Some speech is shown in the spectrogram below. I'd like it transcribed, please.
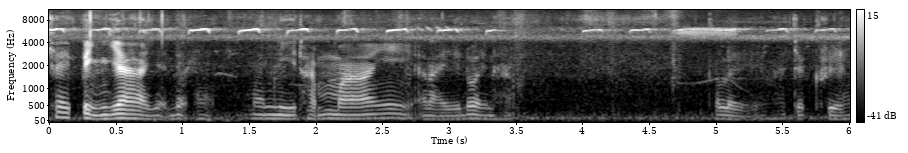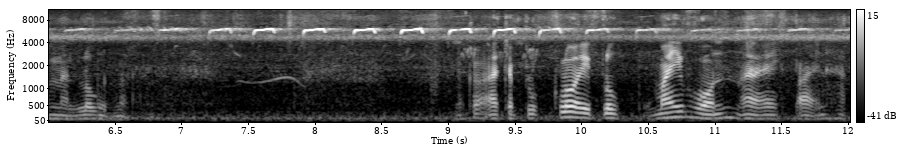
ใช่เป็นหญ้าอย่างเดียวมันมีทำไม้อะไรด้วยนะครับ ก็เลยว่าจะเคลียร์ให้มันโล่งหน่อยแล้วก็อาจจะปลูกกล้วยปลูกไม้ผลอะไรไปนะครับ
